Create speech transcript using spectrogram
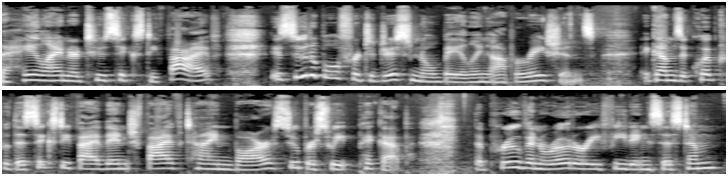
The Hayliner 265 is suitable for traditional baling operations. It comes equipped with a 65 inch 5 tine bar super sweep pickup, the proven rotary feeding system,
